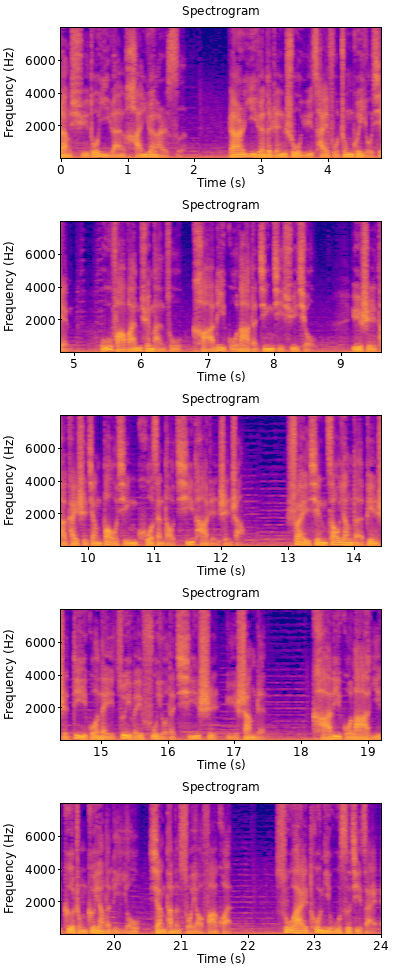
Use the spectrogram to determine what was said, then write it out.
让许多议员含冤而死。然而，议员的人数与财富终归有限，无法完全满足卡利古拉的经济需求。于是，他开始将暴行扩散到其他人身上。率先遭殃的便是帝国内最为富有的骑士与商人。卡利古拉以各种各样的理由向他们索要罚款。苏埃托尼乌斯记载。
